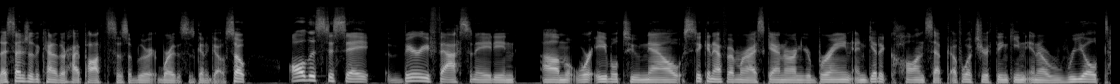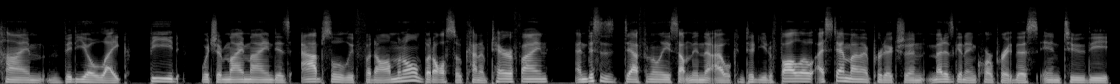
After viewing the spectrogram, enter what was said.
essentially the kind of their hypothesis of where, this is going to go. So, all this to say, very fascinating. Um, we're able to now stick an fMRI scanner on your brain and get a concept of what you're thinking in a real time video like feed, which in my mind is absolutely phenomenal, but also kind of terrifying. And this is definitely something that I will continue to follow. I stand by my prediction. Meta's going to incorporate this into the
